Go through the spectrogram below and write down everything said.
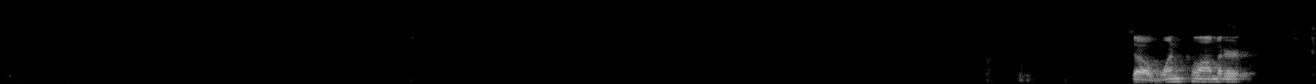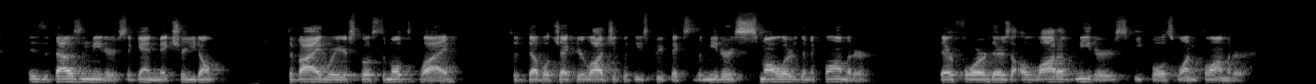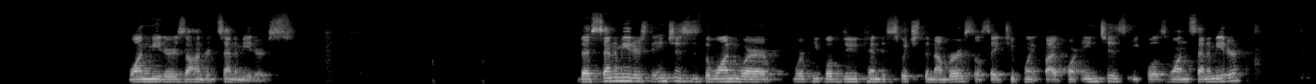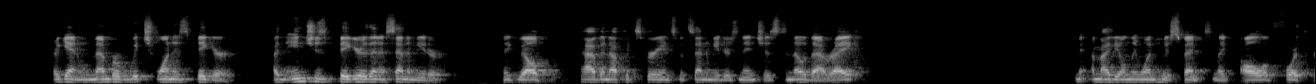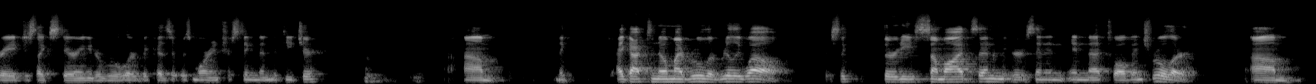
So one kilometer is a thousand meters. Again, make sure you don't divide where you're supposed to multiply. So double check your logic with these prefixes. A meter is smaller than a kilometer. Therefore, there's a lot of meters equals one kilometer. One meter is 100 centimeters. The centimeters to inches is the one where, where people do tend to switch the numbers. They'll say 2.54 inches equals one centimeter. Again, remember which one is bigger. An inch is bigger than a centimeter. I think we all have enough experience with centimeters and inches to know that, right? Am I the only one who spent like all of fourth grade just like staring at a ruler because it was more interesting than the teacher? Um, like I got to know my ruler really well. It's like 30 some odd centimeters in, in a 12 inch ruler. Um,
